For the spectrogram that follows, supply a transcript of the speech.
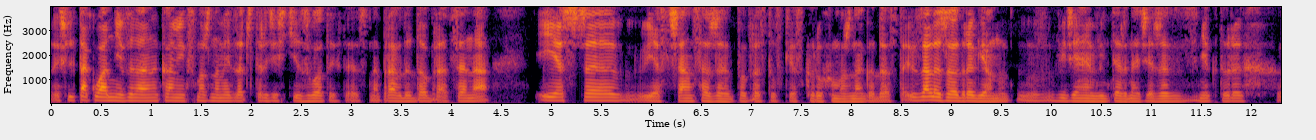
jeśli tak ładnie wydany komiks można mieć za 40 zł, to jest naprawdę dobra cena. I jeszcze jest szansa, że po prostu w kiosku ruchu można go dostać. Zależy od regionu. Widziałem w internecie, że w niektórych e,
